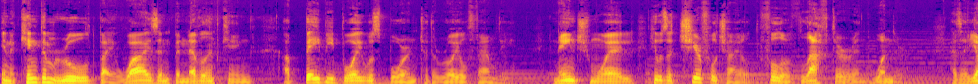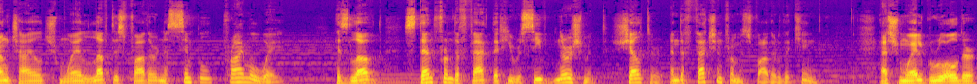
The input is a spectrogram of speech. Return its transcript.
In a kingdom ruled by a wise and benevolent king, a baby boy was born to the royal family. Named Shmuel, he was a cheerful child, full of laughter and wonder. As a young child, Shmuel loved his father in a simple, primal way. His love stemmed from the fact that he received nourishment, shelter, and affection from his father, the king. As Shmuel grew older,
